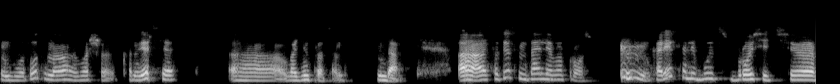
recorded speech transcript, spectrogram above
Вот, вот она, ваша конверсия а, в 1%. Да. А, соответственно, далее вопрос. Корректно ли будет сбросить э,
